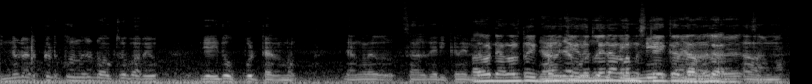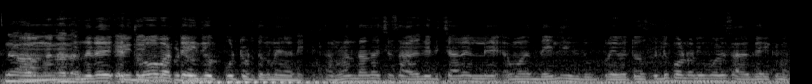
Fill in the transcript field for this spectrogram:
ഇന്നോട് ഇടക്കിടക്ക് വന്നിട്ട് ഡോക്ടർ പറയും "ഈ ഇത് ഒപ്പിട്ടരണം. ഞങ്ങൾ സഹകരിക്കണില്ല. അതുകൊണ്ട് ഞങ്ങൾ ട്രീറ്റ്മെന്റ് ഞങ്ങൾ ചെയ്തിട്ടില്ല ഞങ്ങളെ മിസ്റ്റേക്ക് അല്ല. എന്നിട്ട് എത്രയോ വട്ടം എഴുതി ഒപ്പിട്ട് കൊടുത്തിട്ടുണ്ട് ഞാൻ. നമ്മളെന്താന്ന് വെച്ചാൽ സഹകരിച്ചാലല്ലേ നമ്മൾ എന്തെങ്കിലും ചെയ്തിട്ടും. പ്രൈവറ്റ് ഹോസ്പിറ്റലിൽ കൊണ്ടുപോകണമെങ്കിൽ പോലെ സഹകരിക്കണം.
